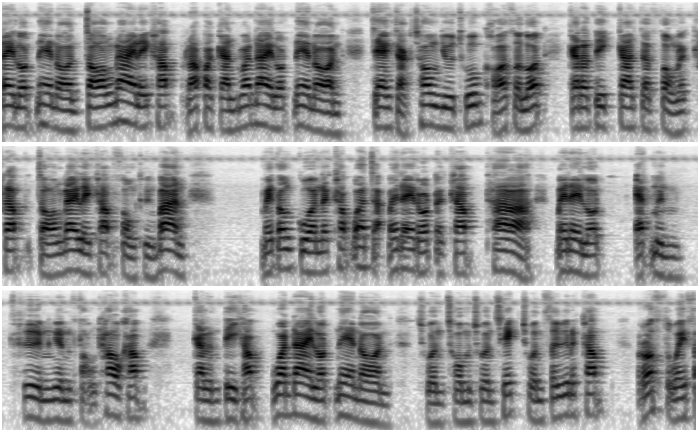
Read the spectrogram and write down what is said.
ได้รถแน่นอน จองได้เลยครับ รับประกันว่าได้รถแน่นอน แจ้งจากช่อง YouTube ขอส่วนลดการันตีการจัดส่งนะครับ จองได้เลยครับ ส่งถึงบ้าน ไม่ต้องกลัวนะครับว่าจะไม่ได้รถนะครับ ถ้าไม่ได้รถ แอดมินคืนเงิน 2 เท่าครับ การันตีครับว่าได้รถแน่นอน ชวนชมชวนเช็คชวนซื้อนะครับ รถสวยส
